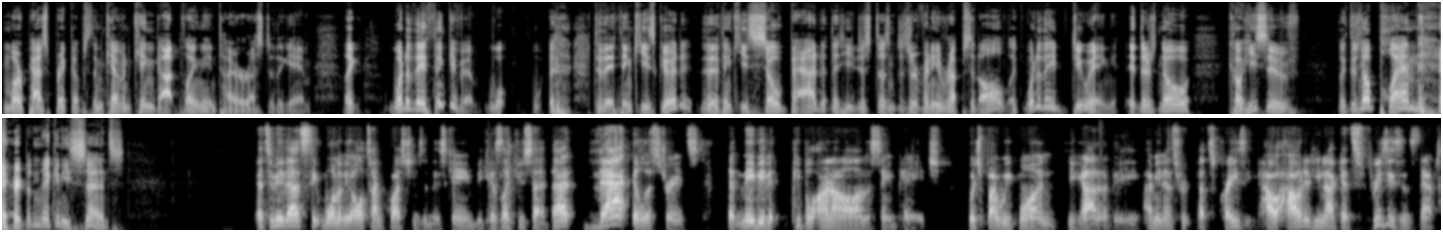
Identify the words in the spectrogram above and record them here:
more pass breakups than Kevin King got playing the entire rest of the game. Like, what do they think of him? Do they think he's good? Do they think he's so bad that he just doesn't deserve any reps at all? Like, what are they doing? There's no cohesive, like, there's no plan there. It doesn't make any sense. Yeah, to me, that's the one of the all-time questions in this game because, like you said, that that illustrates that maybe the, people aren't all on the same page. Which by week one you got to be. I mean, that's that's crazy. How how did he not get preseason snaps?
